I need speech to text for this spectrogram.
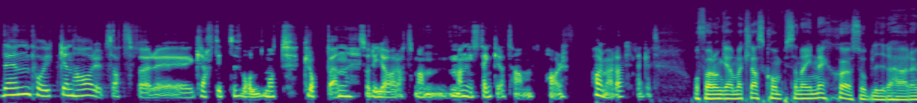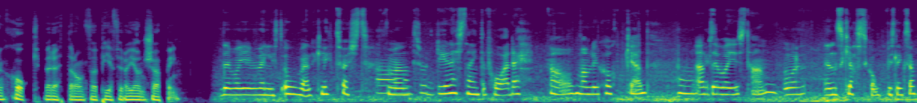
Den pojken har utsatts för eh, kraftigt våld mot kroppen så det gör att man, man misstänker att han har, har mördat helt enkelt. Och för de gamla klasskompisarna i Nässjö så blir det här en chock, berättar de för P4 Jönköping. Det var ju väldigt overkligt först. Ja, man... man trodde ju nästan inte på det. Ja, man blev chockad ja, att det var just han. Och ens klasskompis liksom.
